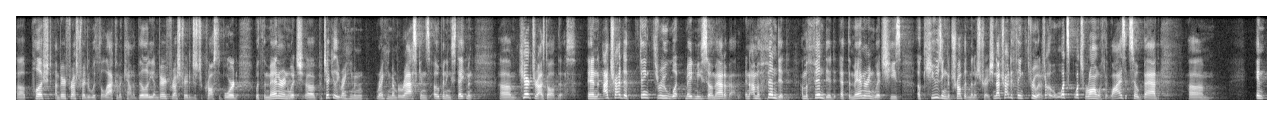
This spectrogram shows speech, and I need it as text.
uh, pushed. I'm very frustrated with the lack of accountability. I'm very frustrated just across the board with the manner in which, uh, particularly Ranking, Ranking, Member Raskin's opening statement um, characterized all of this. And I tried to think through what made me so mad about it. And I'm offended. I'm offended at the manner in which he's accusing the Trump administration. I tried to think through it. Tried, what's, what's wrong with it? Why is it so bad? Um, and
